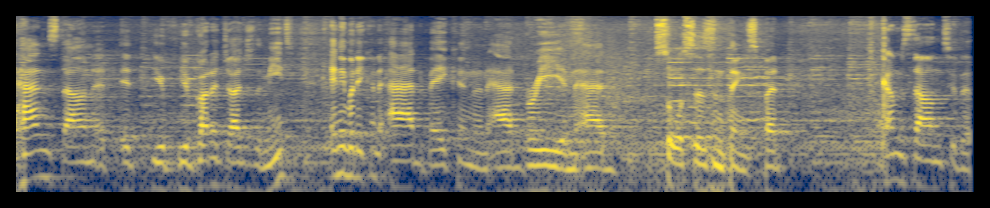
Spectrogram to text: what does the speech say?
Hands down, it, it, you've, you've got to judge the meat. Anybody can add bacon and add brie and add sauces and things, but it comes down to the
